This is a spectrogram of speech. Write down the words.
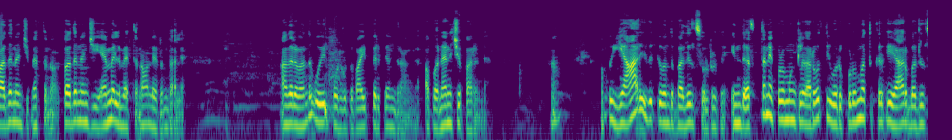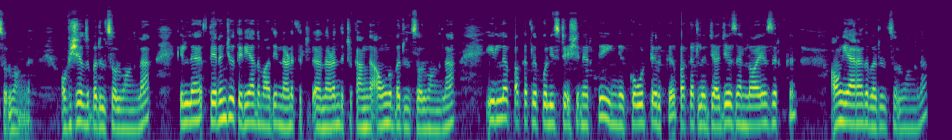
பதினஞ்சு மெத்தனால் பதினஞ்சு எம்எல் மெத்தனால் இருந்தாலே. அதில் வந்து உயிர் போடுறதுக்கு வாய்ப்பு இருக்குங்கிறாங்க. அப்போ நினச்சி பாருங்கள் அப்போ யார் இதுக்கு வந்து பதில் சொல்கிறது இந்த எத்தனை குடும்பங்களுக்கு அறுபத்தி ஒரு குடும்பத்துக்கு யார் பதில் சொல்லுவாங்க? ஒஃபிஷியல்ஸ் பதில் சொல்லுவாங்களா? இல்லை தெரிஞ்சோ தெரியாத மாதிரி நடந்துட்டு நடந்துட்டுருக்காங்க அவங்க பதில் சொல்லுவாங்களா? இல்லை பக்கத்தில் போலீஸ் ஸ்டேஷன் இருக்குது இங்கே கோர்ட் இருக்குது பக்கத்தில் ஜட்ஜஸ் அண்ட் லாயர்ஸ் இருக்குது அவங்க யாராவது பதில் சொல்லுவாங்களா?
